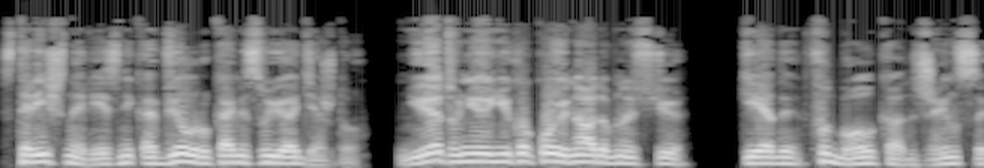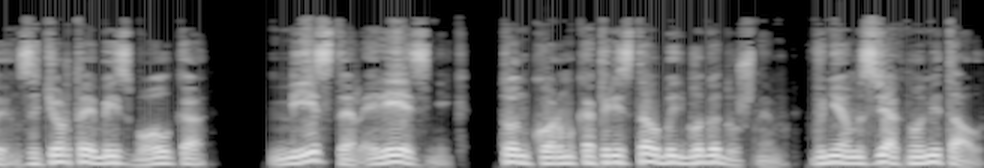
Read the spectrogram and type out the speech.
Старичный резник обвел руками свою одежду. «Нет в ней никакой надобности». Кеды, футболка, джинсы, затертая бейсболка. «Мистер Резник!» Тон Кормака перестал быть благодушным. В нем звякнул металл.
